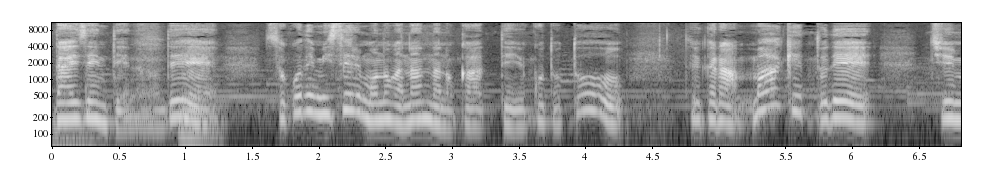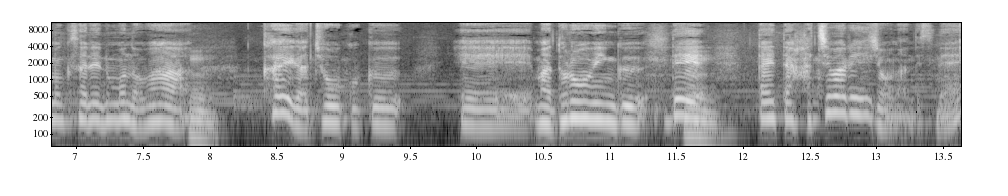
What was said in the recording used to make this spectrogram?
大前提なので、うん。そこで見せるものが何なのかっていうこととそれからマーケットで注目されるものは、うん。絵画彫刻、えーまあ、ドローイングうでん。大体8割以上なんですね。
